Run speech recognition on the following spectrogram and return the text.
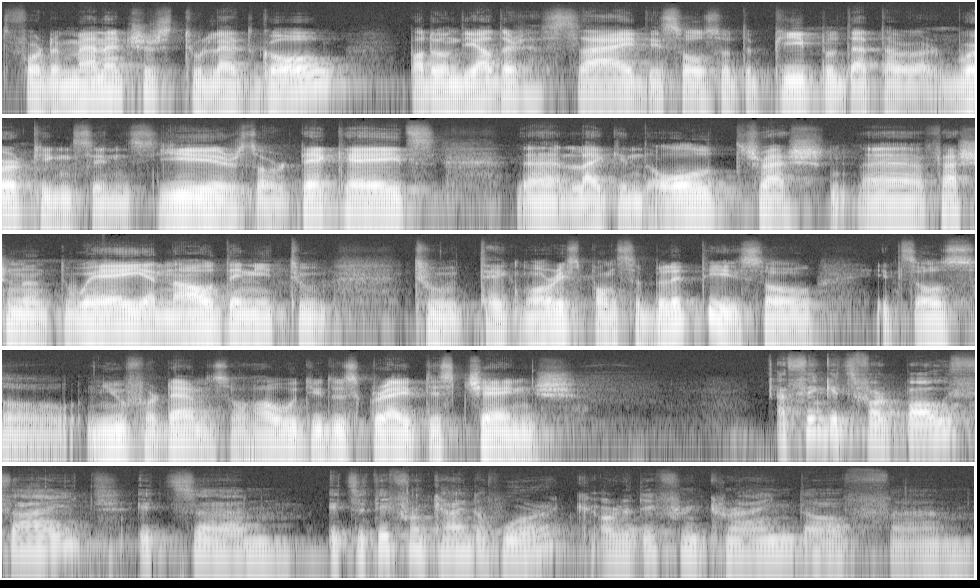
for the managers to let go? But on the other side is also the people that are working since years or decades, uh, like in the old trash, uh, fashioned way, and now they need to to take more responsibility. So it's also new for them. So how would you describe this change? I think it's for both sides. It's um, it's a different kind of work or a different kind of um,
